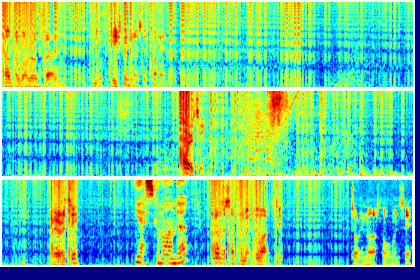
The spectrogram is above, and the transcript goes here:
Hell of a lot of um, notification emails that come in. Verity. Verity. Yes, Commander. Tell me something about galactic. Sorry, no, that's not what I meant to say.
